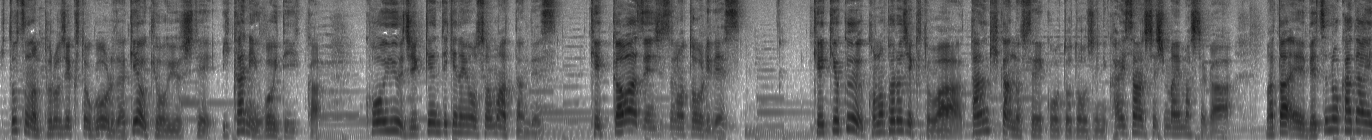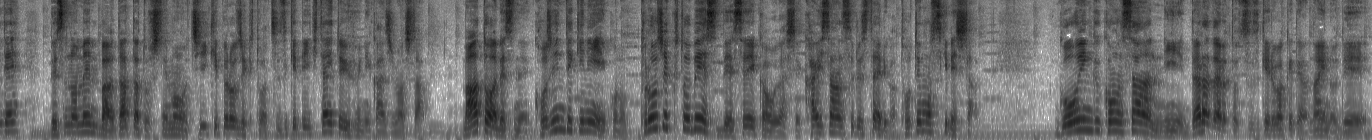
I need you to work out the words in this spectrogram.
一つのプロジェクトゴールだけを共有していかに動いていくか。こういう実験的な要素もあったんです。結果は前述の通りです。結局このプロジェクトは短期間の成功と同時に解散してしまいましたがまた別の課題で別のメンバーだったとしても地域プロジェクトは続けていきたいというふうに感じました、まあ、あとはですね個人的にこのプロジェクトベースで成果を出して解散するスタイルがとても好きでした。Going Concern にダラダラと続けるわけではないので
